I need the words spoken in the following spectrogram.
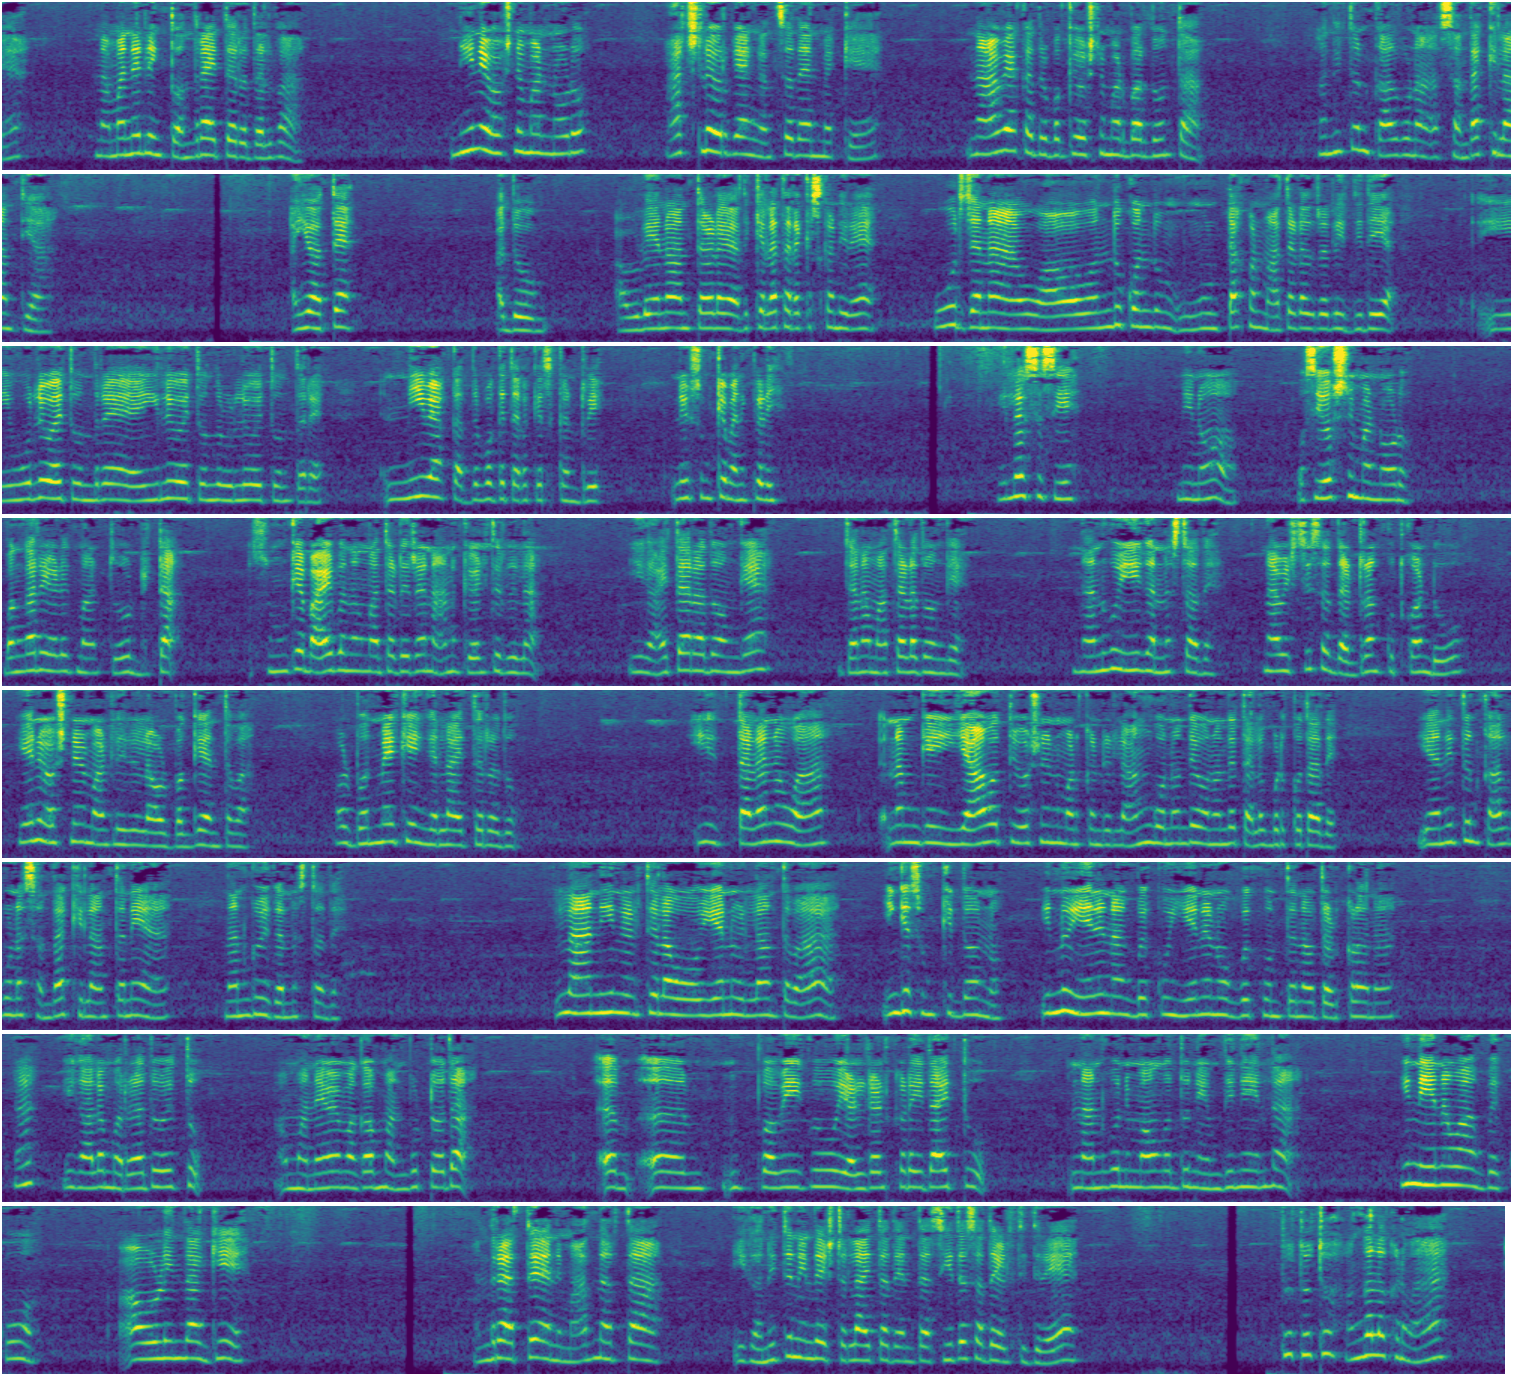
ನಮ್ಮನೇಲಿ ಹಿಂಗೆ ತೊಂದರೆ ಆಯ್ತಾ ಇರೋದಲ್ವಾ? ನೀನೇ ಯೋಚನೆ ಮಾಡಿ ನೋಡು. ಆಚಲಿ ಅವ್ರಿಗೆ ಹಂಗೆ ಅನ್ಸೋದೆ ಅನ್ಮೇಕೆ ನಾವ್ಯಾಕೆ ಅದ್ರ ಬಗ್ಗೆ ಯೋಚನೆ ಮಾಡಬಾರ್ದು ಅಂತ? ಅನಿತನ ಕಾಲ್ಗುಣ ಸಂದಾಕಿಲ್ಲ ಅಂತೀಯ? ಅಯ್ಯೋ ಅತ್ತೆ, ಅದು ಅವಳೇನೋ ಅಂತಾಳೆ, ಅದಕ್ಕೆಲ್ಲ ತಲೆ ಕೆಸ್ಕೊಂಡಿರೆ ಊರು ಜನ ಒಂದಕ್ಕೊಂದು ಉಂಟಾಕೊಂಡು ಮಾತಾಡೋದ್ರಲ್ಲಿ ಇದ್ದಿದೆಯಾ? ಈ ಹುಲಿ ಹೋಯ್ತು ಅಂದರೆ, ಇಲ್ಲಿ ಹೋಯ್ತು ಅಂದ್ರೆ ಹುಲಿ ಹೋಯ್ತು ಅಂತಾರೆ. ನೀವ್ಯಾಕೆ ಅದ್ರ ಬಗ್ಗೆ ತಲೆ ಕೆಸ್ಕೊಂಡ್ರಿ ನೀವು ಸುಮ್ಕೆ ಮನೆ ಕಳಿ. ಇಲ್ಲ ಸಸಿ, ನೀನು ಹೊಸ ಯೋಚನೆ ಮಾಡಿ ನೋಡು. ಬಂಗಾರ ಹೇಳಿದ ಮಾತು ಡಿಟ ಸುಮ್ಕೆ ಬಾಯಿ ಬಂದಂಗೆ ಮಾತಾಡಿದ್ರೆ ನಾನು ಕೇಳ್ತಿರ್ಲಿಲ್ಲ. ಈಗ ಆಯ್ತಾ ಇರೋದು ಹಂಗೆ, ಜನ ಮಾತಾಡೋದು ಹಂಗೆ. ನನಗೂ ಈಗ ಅನ್ನಿಸ್ತದೆ ನಾವು ಇಷ್ಟು ದಿವಸ ದಡ್ರಂಗೆ ಕುತ್ಕೊಂಡು ಏನು ಯೋಚನೆ ಮಾಡಲಿಲ್ಲ ಅವಳ ಬಗ್ಗೆ ಅಂತವ. ಅವಳು ಬಂದ್ಮೇಕೆ ಹಿಂಗೆಲ್ಲ ಆಯ್ತಿರೋದು ಈ ತಲೆನೋವ ನಮಗೆ ಯಾವತ್ತು ಯೋಚನೆ ಮಾಡ್ಕೊಂಡಿಲ್ಲ. ಹಂಗೆ ಒಂದೊಂದೇ ಒಂದೊಂದೇ ತಲೆ ಬಡ್ಕೋತದೆ ಏನಿತ್ತನ ಕಾಲ್ಗುಣ ಸಂದಾಕಿಲ್ಲ ಅಂತಲೇ ನನಗೂ ಈಗ ಅನ್ನಿಸ್ತದೆ ಇಲ್ಲ ನೀನು ಹೇಳ್ತಿಲ್ಲ ಓ ಏನೂ ಇಲ್ಲ ಅಂತವ? ಹಿಂಗೆ ಸುಮ್ಕಿದ್ದವನು. ಇನ್ನೂ ಏನೇನಾಗಬೇಕು ಏನೇನು ಹೋಗ್ಬೇಕು ಅಂತ ನಾವು ತಡ್ಕೊಳ್ಳೋಣ ಹಾಂ? ಈಗಾಲ ಮರ್ಯಾದೆ ಹೋಯ್ತು. ಮನೆ ಮಗ ಅಮ್, ಪವಿಗೂ ಎರಡೆರಡು ಕಡೆ ಇದಾಯಿತು. ನನಗೂ ನಿಮ್ಮ ಮಗಂತೂ ನೆಮ್ಮದಿನೇ ಇಲ್ಲ. ಇನ್ನೇನೋ ಆಗಬೇಕು? ಅವಳಿಂದಾಗಿ ಅಂದರೆ ಅತ್ತೆ ನಿಮ್ಮ ಮಾತನ್ನ ಅರ್ಥ? ಈಗ ಅನಿತನಿಂದ ಇಷ್ಟೆಲ್ಲ ಆಯ್ತದೆ ಅಂತ ಸೀದಾ ಸದಾ ಹೇಳ್ತಿದ್ರೆ? ತು ತು ತು ಹಂಗಲ್ಲ ಕಣವ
